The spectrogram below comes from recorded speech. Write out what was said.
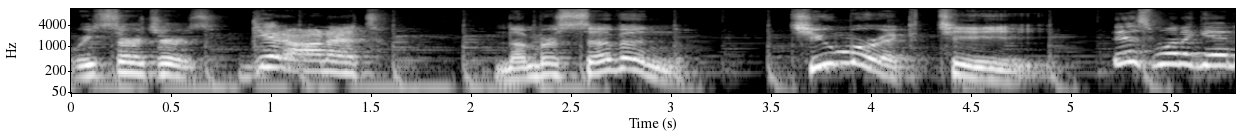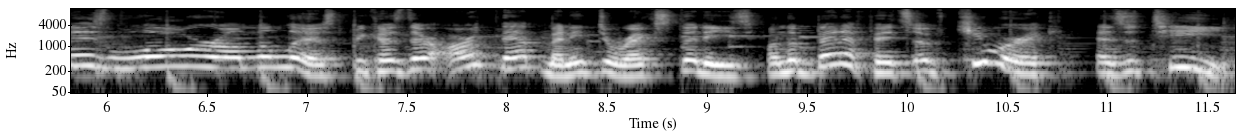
Researchers, get on it! Number 7. Turmeric Tea this one again is lower on the list because there aren't that many direct studies on the benefits of turmeric as a tea.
